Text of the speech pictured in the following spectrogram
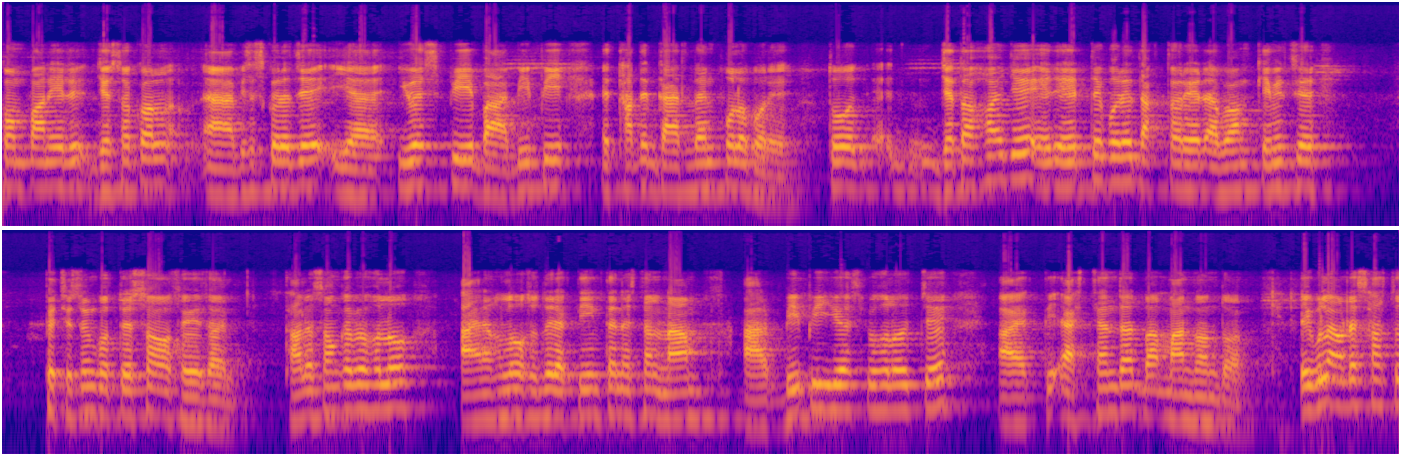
কোম্পানির যে সকল বিশেষ করে যে ইউএসপি বা বিপি তাদের গাইডলাইন ফলো করে। তো, যেটা হয় যে এর- এতে করে ডাক্তারের এবং কেমিস্টের প্রেসক্রিপশন করতে সহজ হয়ে যায়। তাহলে সংক্ষেপে হলো আয়রন হলো ওষুধের একটি ইন্টারন্যাশনাল নাম, আর বিপি ইউএসপি হলো হচ্ছে একটি স্ট্যান্ডার্ড বা মানদণ্ড। এগুলো আমাদের স্বাস্থ্য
